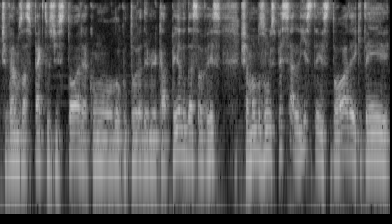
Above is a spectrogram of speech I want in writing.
tivemos aspectos de história com o locutor Ademir Capello. Dessa vez chamamos um especialista em história e que tem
